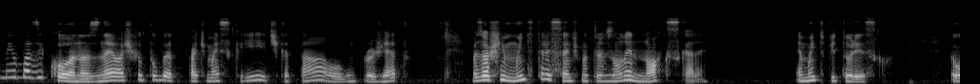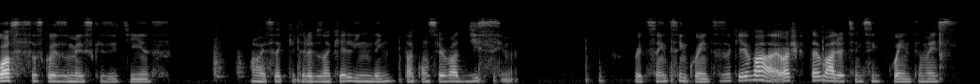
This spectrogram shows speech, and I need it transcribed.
meio basiconas, né? Eu acho que o tubo é a parte mais crítica tal, algum projeto. Mas eu achei muito interessante uma televisão Lenox, cara. É muito pitoresco. Eu gosto dessas coisas meio esquisitinhas. Ó, oh, essa aqui, televisão aqui é linda, hein? Tá conservadíssima. 850. Essa aqui, eu acho que até vale 850, mas...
